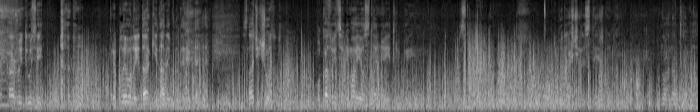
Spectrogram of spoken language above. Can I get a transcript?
Як кажуть, друзі, припливли, да, кіда не буде. Значить, що? Оказується, немає останньої труби. Представляєте? І буде аж через тиждень. Ну а нам треба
